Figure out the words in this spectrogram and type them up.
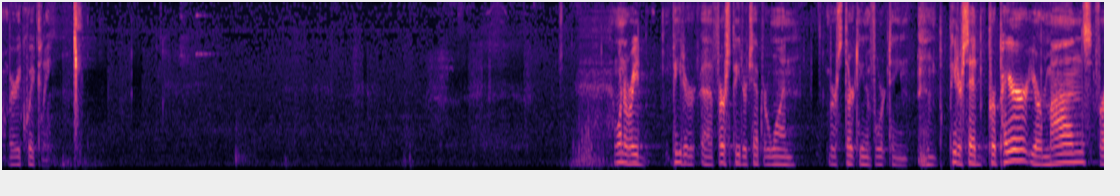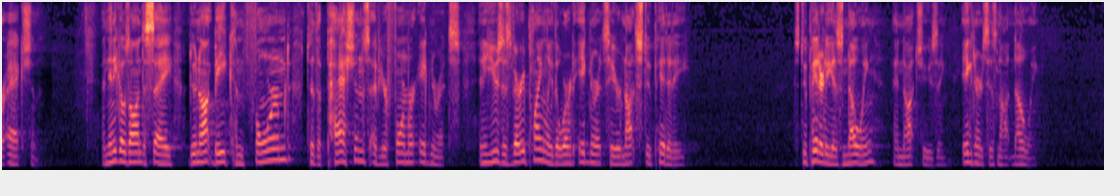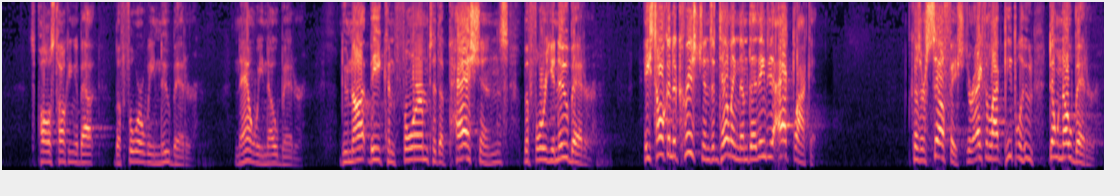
Very quickly. I want to read Peter, uh, 1 Peter chapter 1, verse 13 and 14. Peter said, Prepare your minds for action. And then he goes on to say, Do not be conformed to the passions of your former ignorance. And he uses very plainly the word ignorance here, not stupidity. Stupidity is knowing, and not choosing. Ignorance is not knowing. So Paul's talking about before we knew better. Now we know better. Do not be conformed to the passions before you knew better. He's talking to Christians and telling them that they need to act like it because they're selfish. They're acting like people who don't know better.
